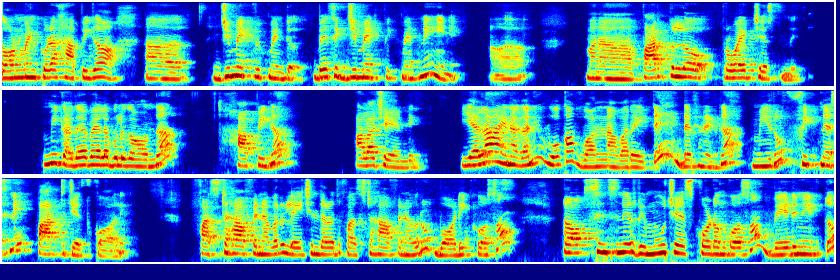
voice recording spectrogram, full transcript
గవర్నమెంట్ కూడా హ్యాపీగా జిమ్ ఎక్విప్మెంట్ బేసిక్ జిమ్ ఎక్విప్మెంట్ని మన పార్కుల్లో ప్రొవైడ్ చేస్తుంది. మీకు అది అవైలబుల్గా ఉందా? హ్యాపీగా అలా చేయండి. ఎలా అయినా కానీ ఒక వన్ అవర్ అయితే డెఫినెట్గా మీరు ఫిట్నెస్ని పార్ట్ చేసుకోవాలి. ఫస్ట్ హాఫ్ అన్ అవర్ లేచిన తర్వాత first half an hour body కోసం టాక్సిన్స్ని రిమూవ్ చేసుకోవడం కోసం వేడి నీటితో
